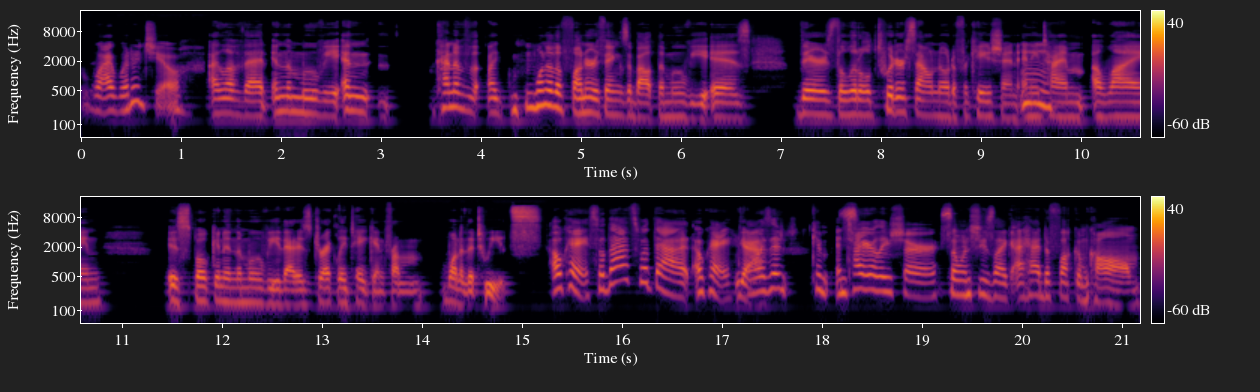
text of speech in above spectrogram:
why wouldn't you? I love that in the movie. And kind of like one of the funner things about the movie is there's the little Twitter sound notification Mm. anytime a line is spoken in the movie that is directly taken from one of the tweets. Okay, so that's what that, okay. Yeah. I wasn't entirely sure. So when she's like, I had to fuck him calm,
